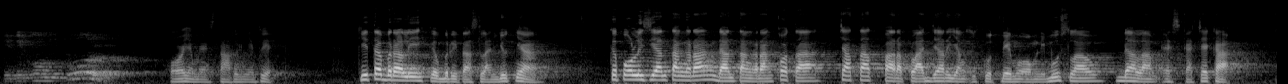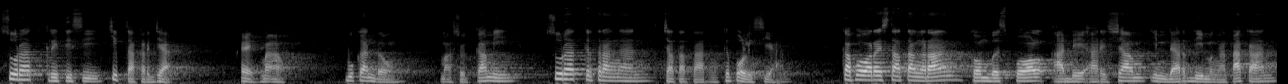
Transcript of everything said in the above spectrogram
Titik kumpul. Oh, yang main Starling itu ya? Kita beralih ke berita selanjutnya. Kepolisian Tangerang dan Tangerang Kota catat para pelajar yang ikut demo Omnibus Law dalam SKCK, Surat Kritisi Cipta Kerja. Eh, maaf, bukan dong. Maksud kami, surat keterangan catatan kepolisian. Kapolresta Tangerang, Kombes Pol Ade Arisyam Indardi mengatakan,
